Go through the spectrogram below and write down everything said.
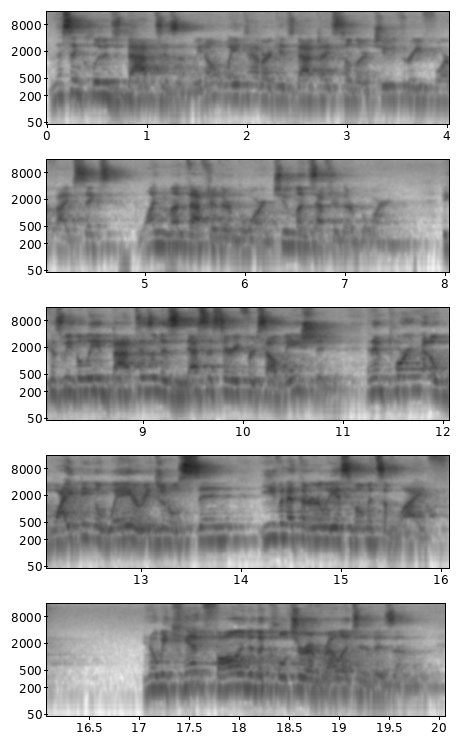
And this includes baptism. We don't wait to have our kids baptized till they're two, three, four, five, six, one month after they're born, two months after they're born. Because we believe baptism is necessary for salvation and important a wiping away original sin even at the earliest moments of life. You know, we can't fall into the culture of relativism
